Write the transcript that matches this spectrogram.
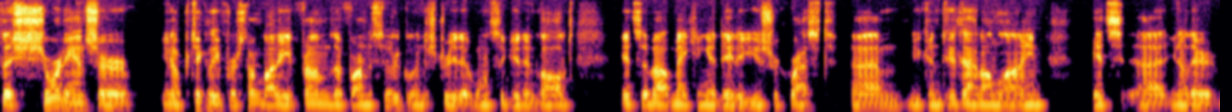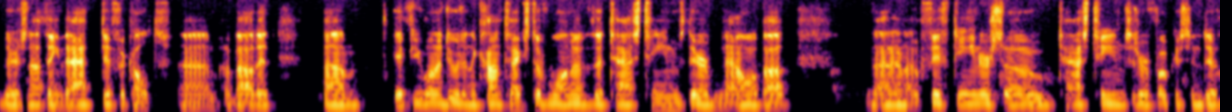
the short answer, you know, particularly for somebody from the pharmaceutical industry that wants to get involved, it's about making a data use request. Um, you can do that online. It's, uh, you know, there there's nothing that difficult um, about it. Um, if you want to do it in the context of one of the task teams, there are now about I don't know, 15 or so task teams that are focused in diff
